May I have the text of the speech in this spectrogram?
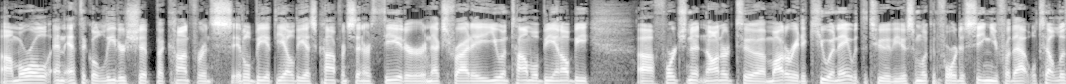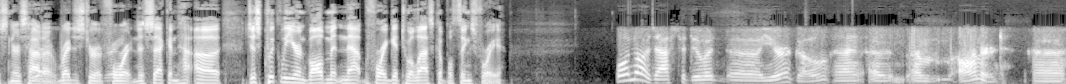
uh, Moral and Ethical Leadership uh, Conference. It'll be at the LDS Conference Center Theater next Friday. You and Tom will be, and I'll be uh, fortunate and honored to uh, moderate a Q&A with the two of you. So I'm looking forward to seeing you for that. We'll tell listeners how yeah, to register it for it in a second. Uh, just quickly, your involvement in that before I get to a last couple things for you. Well, no, I was asked to do it uh, a year ago. I, I'm honored, uh,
